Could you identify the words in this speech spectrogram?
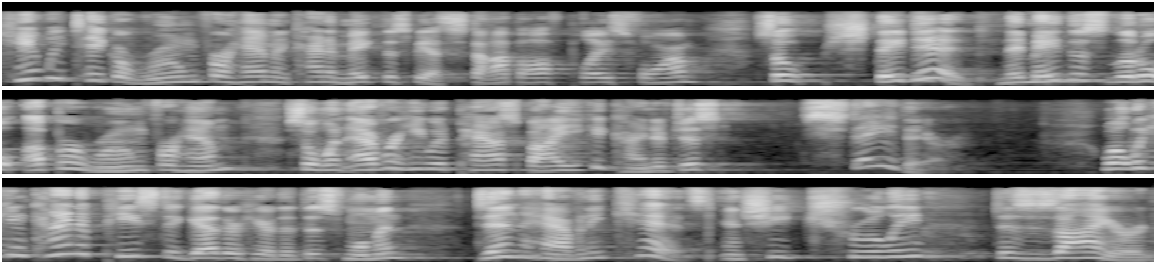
Can't we take a room for him and kind of make this be a stop off place for him? So they did. They made this little upper room for him. So whenever he would pass by, he could kind of just stay there. Well, we can kind of piece together here that this woman didn't have any kids, and she truly desired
